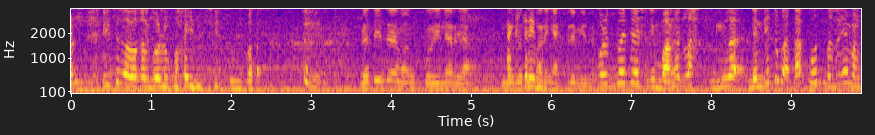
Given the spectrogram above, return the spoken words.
Itu gak bakal gue lupain sih sumpah. Berarti itu emang kuliner yang Ekstrim. paling ekstrim gitu. menurut gue itu ekstrim banget lah gila. Dan dia tuh nggak takut maksudnya emang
